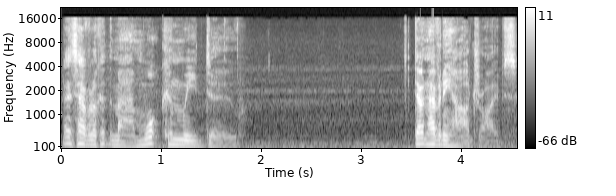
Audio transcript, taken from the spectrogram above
Let's have a look at the MAM. What can we do? Don't have any hard drives.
